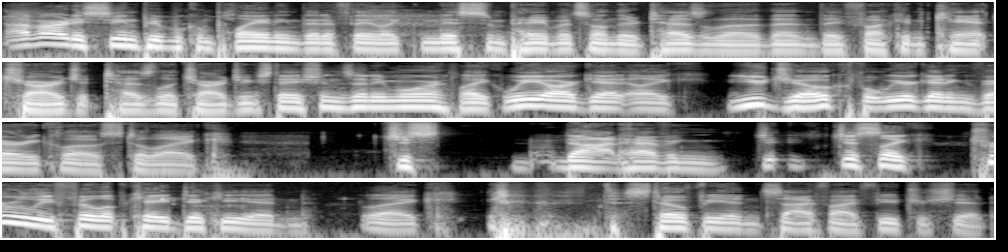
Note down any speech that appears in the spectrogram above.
I've already seen people complaining that if they like miss some payments on their Tesla, then they fucking can't charge at Tesla charging stations anymore. Like we are get like you joke, but we are getting very close to like just not having j- just like truly Philip K. Dickian like dystopian sci-fi future shit.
